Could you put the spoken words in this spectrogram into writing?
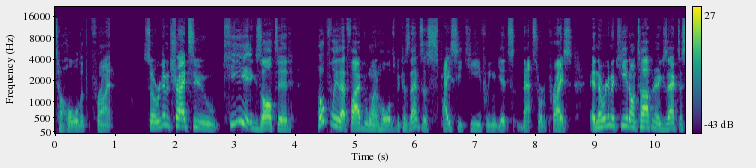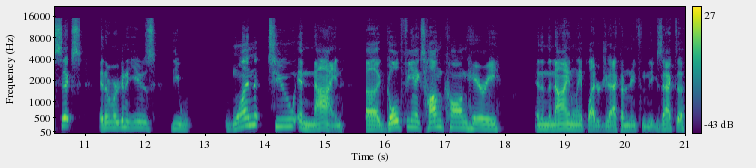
to hold at the front. So we're gonna try to key exalted. Hopefully that five to one holds because that is a spicy key if we can get that sort of price. And then we're gonna key it on top in an exacta six, and then we're gonna use the one, two, and nine uh, Gold Phoenix, Hong Kong Harry, and then the nine Lamplighter Jack underneath in the exacta.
